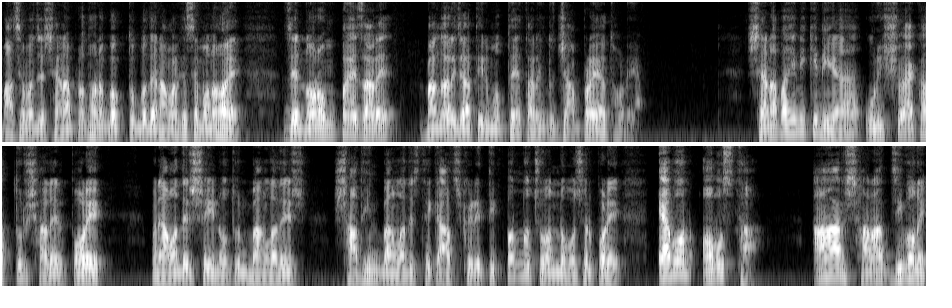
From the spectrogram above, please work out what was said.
মাঝে মাঝে সেনাপ্রধানও বক্তব্য দেন। আমার কাছে মনে হয় যে নরম পায়ে যারে বাঙালি জাতির মধ্যে তারা কিন্তু জাবড়াইয়া ধরে। সেনাবাহিনীকে নিয়ে উনিশশো একাত্তর সালের পরে মানে আমাদের সেই নতুন বাংলাদেশ, স্বাধীন বাংলাদেশ থেকে আজকের এই তিপ্পান্ন চুয়ান্ন বছর পরে, এমন অবস্থা আর সারা জীবনে,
